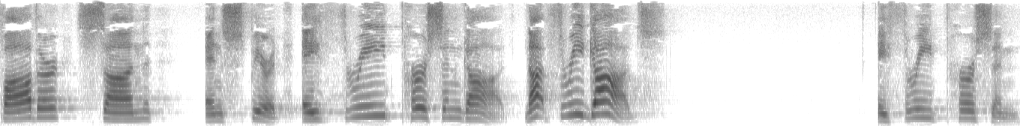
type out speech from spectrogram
Father, Son, and Spirit. A three person God. Not three gods. A three person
